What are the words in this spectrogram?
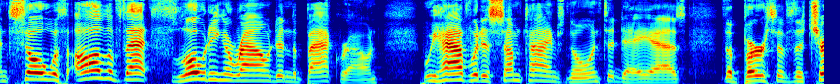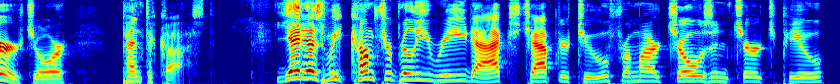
And so, with all of that floating around in the background, we have what is sometimes known today as the birth of the church or Pentecost. Yet, as we comfortably read Acts chapter 2 from our chosen church pew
